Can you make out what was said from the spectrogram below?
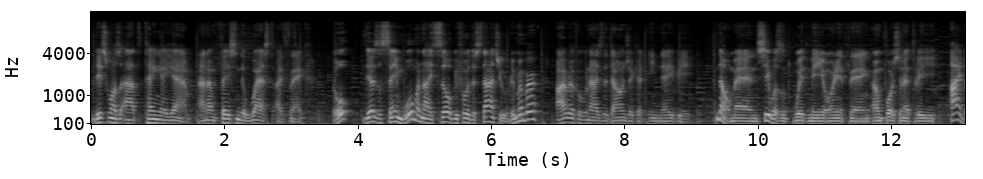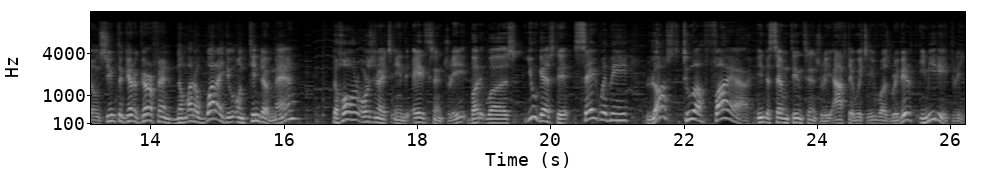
This was at 10 am and I'm facing the west I think. Oh, there's the same woman I saw before the statue, remember? I recognize the down jacket in navy. No man, she wasn't with me or anything, unfortunately. I don't seem to get a girlfriend no matter what I do on Tinder, man. The hall originates in the 8th century, but it was, you guessed it, say with me, lost to a fire in the 17th century, after which it was rebuilt immediately.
